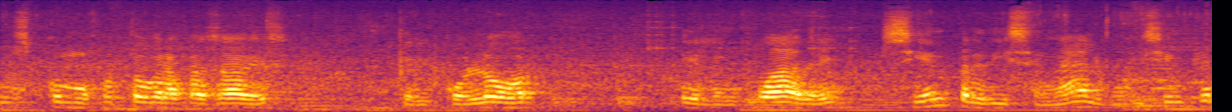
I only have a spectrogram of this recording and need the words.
Pues como fotógrafa sabes que el color, el encuadre, siempre dicen algo y siempre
